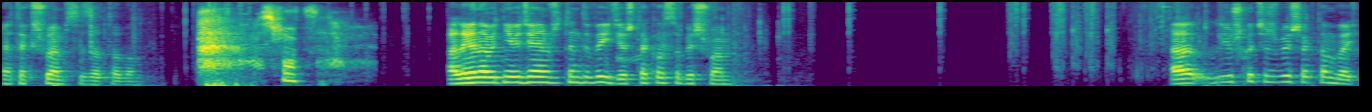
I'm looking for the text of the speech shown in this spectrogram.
Ja tak szłem se za tobą. Świetnie. Ale ja nawet nie wiedziałem, że tędy wyjdziesz, tak o sobie szłem. A już chociaż wiesz jak tam wejść.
